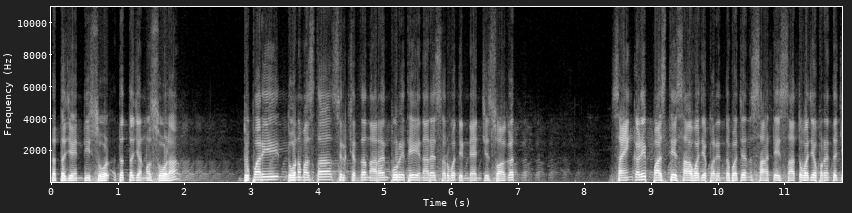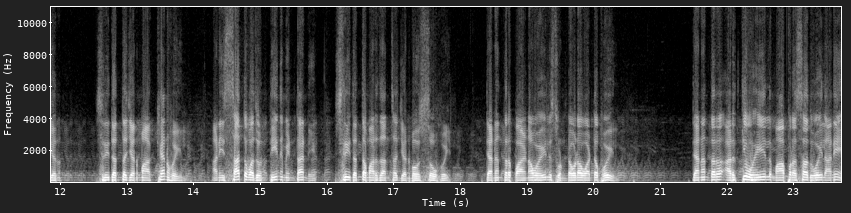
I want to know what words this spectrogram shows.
दत्त जयंती सोह दत्त जन्म सोहळा. दुपारी दोन वाजता श्री क्षेत्र नारायणपूर येथे येणाऱ्या सर्व दिंड्यांचे स्वागत. सायंकाळी पाच ते सहा वाजेपर्यंत भजन सहा ते सात वाजेपर्यंत जन श्री दत्त जन्म आख्यान होईल आणि सात वाजून तीन मिनिटांनी श्री दत्त महाराजांचा जन्मोत्सव होईल. त्यानंतर पाळणा होईल सुंटवडा वाटप होईल. त्यानंतर आरती होईल महाप्रसाद होईल आणि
